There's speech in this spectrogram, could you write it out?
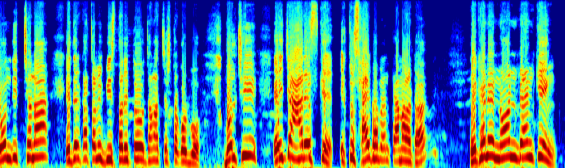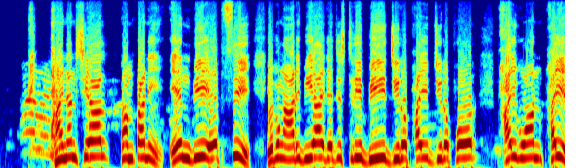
লোন দিচ্ছে না। এদের কাছে আমি বিস্তারিত জানার চেষ্টা করব। বলছি, এই যে আর একটু সাইড হবেন ক্যামেরাটা এখানে non banking financial company N B F C এবং R B I registry B zero five zero four five one five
